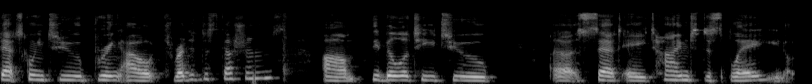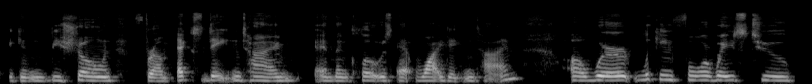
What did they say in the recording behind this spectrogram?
that's going to bring out threaded discussions, um, the ability to uh, set a timed display. You know, it can be shown from X date and time and then close at Y date and time. Uh, we're looking for ways to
